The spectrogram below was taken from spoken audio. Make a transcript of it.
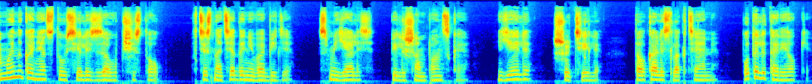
Мы наконец-то уселись за общий стол. В тесноте да не в обиде. Смеялись, пили шампанское, ели, шутили, толкались локтями, путали тарелки,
